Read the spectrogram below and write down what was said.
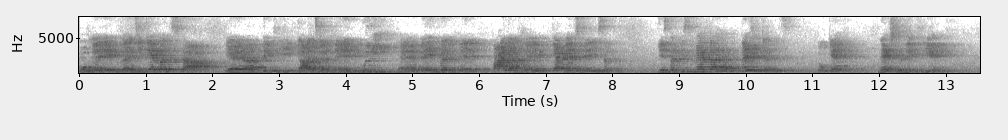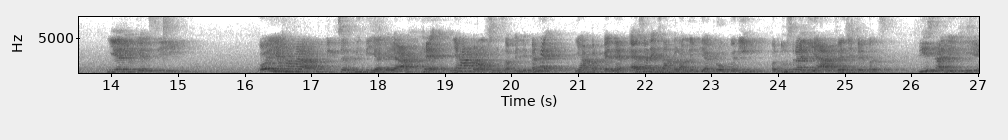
वो है एक वेजिटेबल्स का कैरट देखिए गाजर है मूली आता है वेजिटेबल्स ओके नेक्स्ट देखिए यू कैन सी और यहाँ पर आपको पिक्चर भी दिया गया है। यहाँ पर ऑप्शन अवेलेबल है। यहाँ पर पहले एज एन एग्ज़ाम्पल हमने लिया क्रोकरी और दूसरा लिया वेजिटेबल्स तीसरा देखिए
